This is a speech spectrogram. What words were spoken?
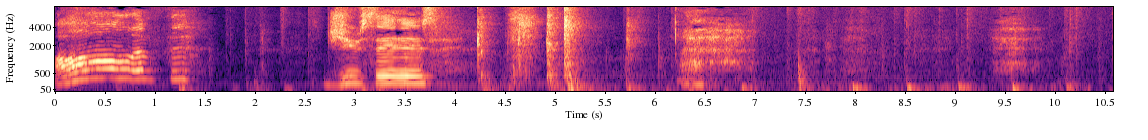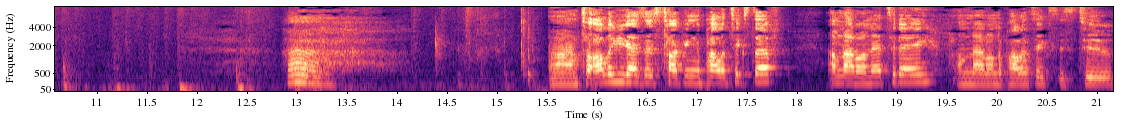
all of the juices. um, to all of you guys that's talking politics stuff, I'm not on that today. I'm not on the politics. It's too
